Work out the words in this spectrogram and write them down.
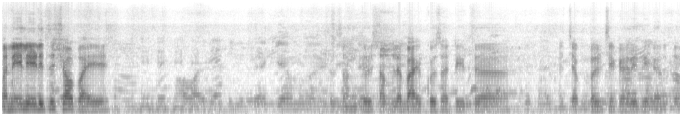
पण हे लेडीचं शॉप आहे. तर संतोष आपल्या बायकोसाठी तर चप्पलची खरेदी करतो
